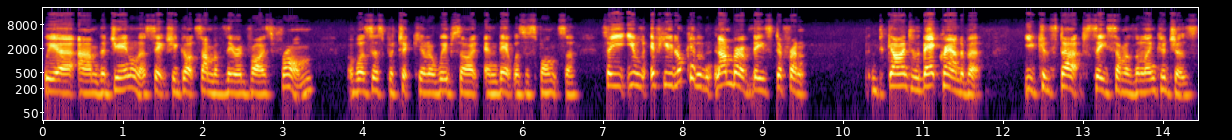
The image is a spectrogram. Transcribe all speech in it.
where um, the journalists actually got some of their advice from was this particular website, and that was a sponsor. So you, you if you look at a number of these different, go into the background a bit, you can start to see some of the linkages.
